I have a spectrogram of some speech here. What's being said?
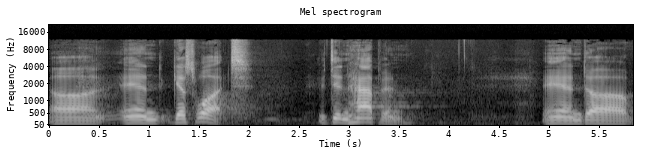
Uh, and guess what? It didn't happen. And, uh,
